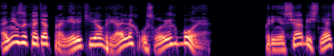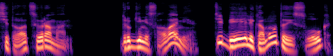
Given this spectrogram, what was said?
они захотят проверить ее в реальных условиях боя, принеся объяснять ситуацию Роман. Другими словами, тебе или кому-то из слуг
